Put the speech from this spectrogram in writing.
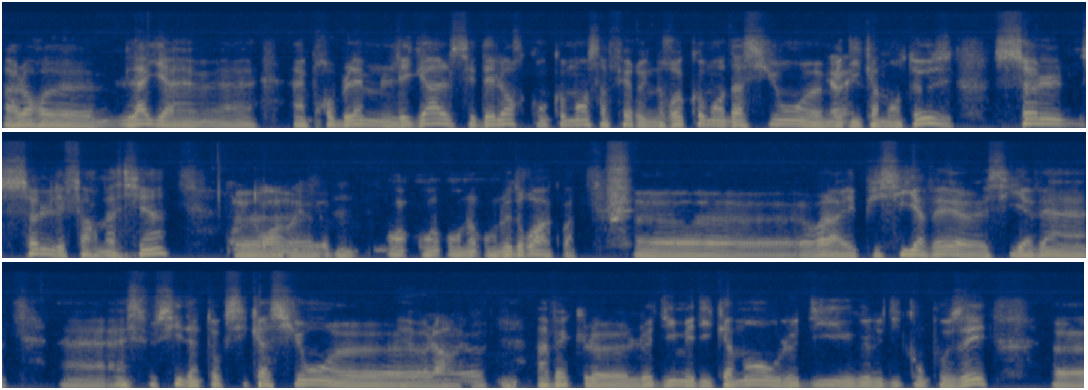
alors euh, là, il y a un, problème légal. C'est dès lors qu'on commence à faire une recommandation euh, ouais. médicamenteuse, seuls seuls les pharmaciens On le droit, ouais. Ont, ont- ont- ont le droit, quoi. Voilà. Et puis s'il y avait euh, s'il y avait un, un, un souci d'intoxication voilà. avec le, le dit médicament ou le dit le dit composé, euh,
